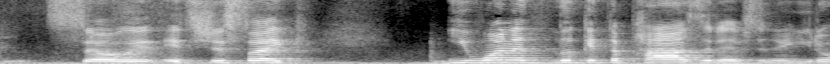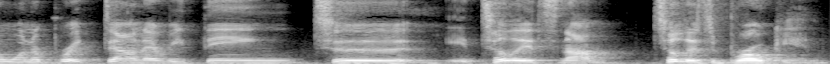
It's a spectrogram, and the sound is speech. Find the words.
You. So it, it's just like you want to look at the positives, and you don't want to break down everything to till it's not till it's broken.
